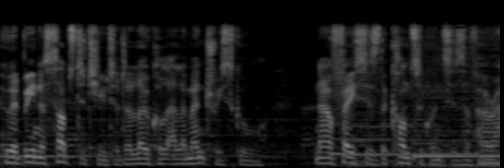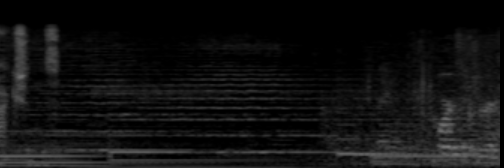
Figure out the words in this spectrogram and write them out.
who had been a substitute at a local elementary school, now faces the consequences of her actions. Court's adjourned.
